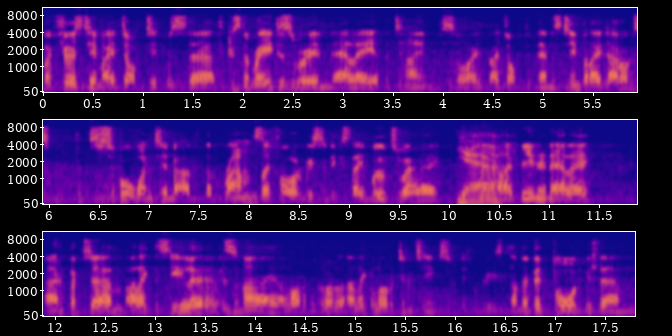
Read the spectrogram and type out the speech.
my first team I adopted was uh, because the Raiders were in LA at the time, so I, I adopted them as a team. But I, I don't support one team. The Rams I followed recently because they moved to LA, Yeah, and I've been in LA. And but um, I like the Steelers, and I a lot of a lot of I like a lot of different teams for different reasons. I'm a bit bored with um,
